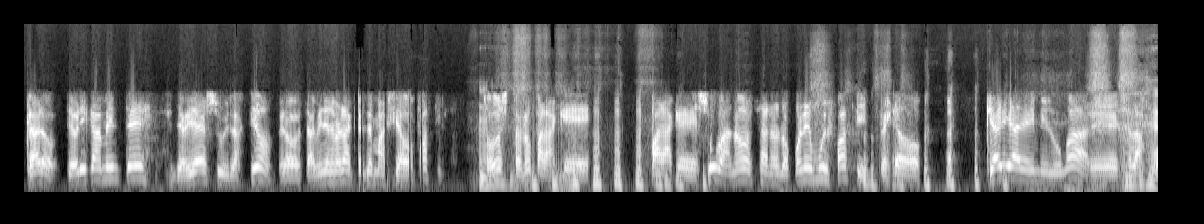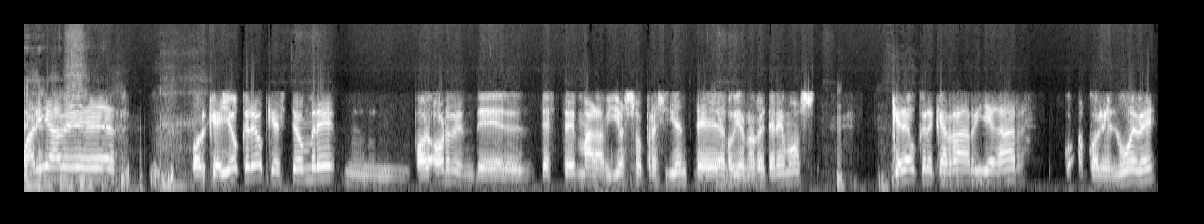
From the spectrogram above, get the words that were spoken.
Claro, teóricamente debería de subir la acción, pero también es verdad que es demasiado fácil. todo esto, ¿no? Para que para que suba, ¿no? O sea, nos lo pone muy fácil, pero ¿qué haría de mi lugar? Eh, se la jugaría a ver porque yo creo que este hombre, mm, por orden de, este maravilloso presidente del gobierno que tenemos, creo que querrá llegar con el 9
